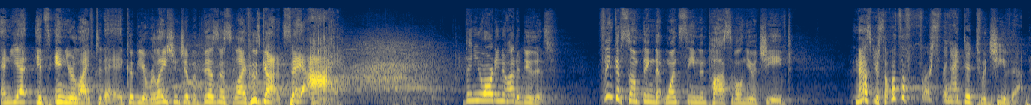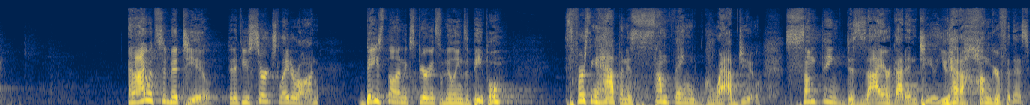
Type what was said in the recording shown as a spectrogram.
and yet it's in your life today? It could be a relationship, a business, life. Who's got it? Say I. Then you already know how to do this. Think of something that once seemed impossible and you achieved, and ask yourself, what's the first thing I did to achieve that? And I would submit to you that if you search later on, based on experience of millions of people, the first thing that happened is something grabbed you. Something desire got into you. You had a hunger for this.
